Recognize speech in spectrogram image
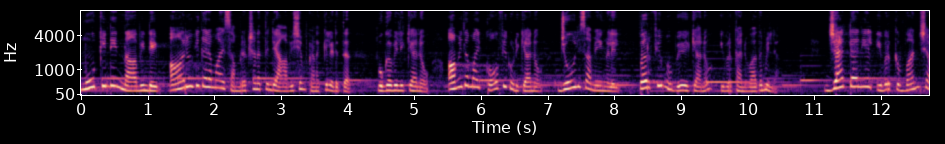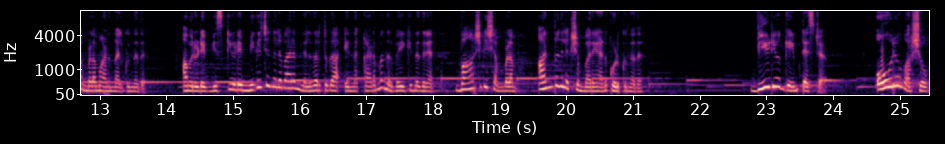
മൂക്കിന്റെയും നാവിന്റെയും ആരോഗ്യകരമായ സംരക്ഷണത്തിന്റെ ആവശ്യം കണക്കിലെടുത്ത് പുകവലിക്കാനോ അമിതമായി കോഫി കുടിക്കാനോ ജോലി സമയങ്ങളിൽ പെർഫ്യൂം ഉപയോഗിക്കാനോ ഇവർക്ക് അനുവാദമില്ല. ജാക്ക് ഡാനിയൽ ഇവർക്ക് വൻ ശമ്പളമാണ് നൽകുന്നത്. അവരുടെ വിസ്കിയുടെ മികച്ച നിലവാരം നിലനിർത്തുക എന്ന കടമ നിർവഹിക്കുന്നതിന് വാർഷിക ശമ്പളം അൻപത് ലക്ഷം വരെയാണ് കൊടുക്കുന്നത്. Video game tester. ഓരോ വർഷവും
